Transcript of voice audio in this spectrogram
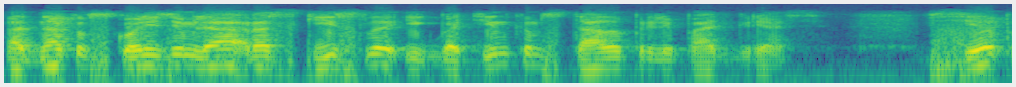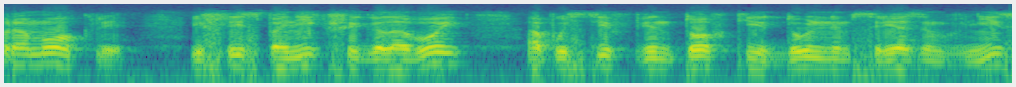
однако вскоре земля раскисла и к ботинкам стала прилипать грязь. Все промокли и шли с поникшей головой, опустив винтовки дульным срезом вниз,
